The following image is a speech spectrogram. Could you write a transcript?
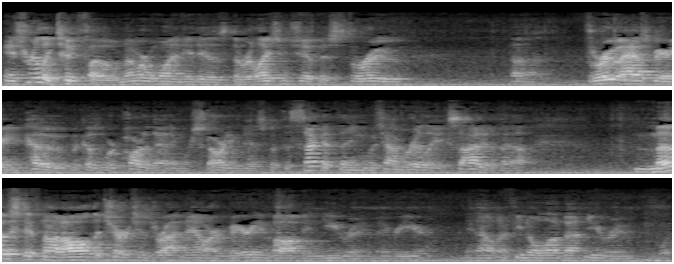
And it's really twofold. Number one, it is, the relationship is through, uh, through Asbury and Cove, because we're part of that and we're starting this. But the second thing, which I'm really excited about, most, if not all, the churches right now are very involved in New Room every year. And I don't know if you know a lot about New Room. What?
